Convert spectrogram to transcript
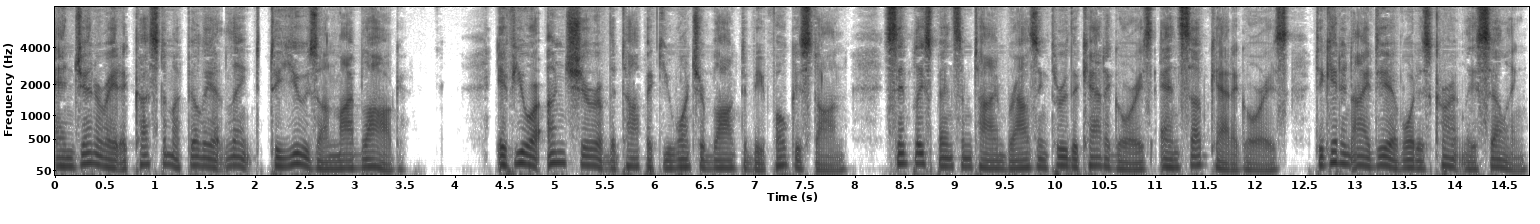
and generate a custom affiliate link to use on my blog. If you are unsure of the topic you want your blog to be focused on, simply spend some time browsing through the categories and subcategories to get an idea of what is currently selling.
